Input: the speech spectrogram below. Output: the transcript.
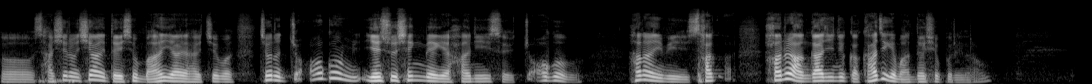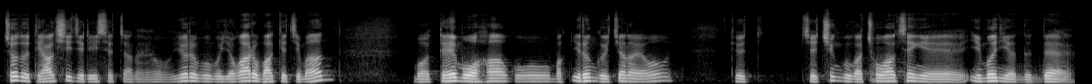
어, 사실은 시간이 더 있으면 많이 이야기했지만 저는 조금 예수 생명에 한이 있어요. 조금 하나님이 사, 한을 안 가지니까 가지게 만드셔 버리더라고. 저도 대학 시절에 있었잖아요. 여러분 뭐 영화로 봤겠지만 뭐 데모하고 막 이런 거 있잖아요. 그 제 친구가 총학생의 임원이었는데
